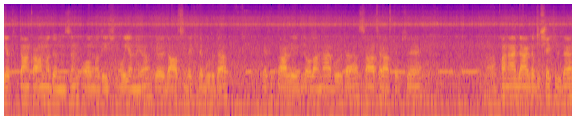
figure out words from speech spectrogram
yakıttan kalmadığımızın olmadığı için o yanıyor. Gövde altındaki de burada. Yakıtlarla ilgili olanlar burada. Sağ taraftaki panellerde bu şekilde.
